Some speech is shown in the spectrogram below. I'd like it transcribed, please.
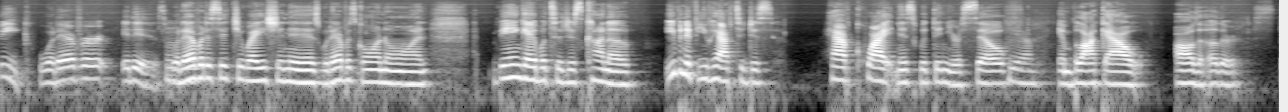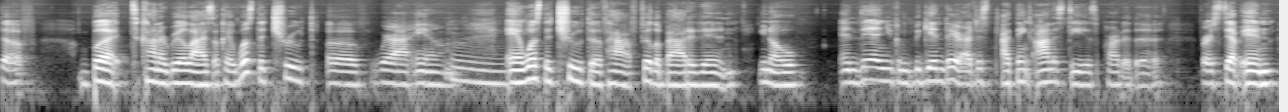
speak whatever it is, whatever the situation is, whatever's going on, being able to just kind of, even if you have to just have quietness within yourself Yeah. and block out all the other stuff but to kind of realize okay what's the truth of where i am? And what's the truth of how i feel about it and you know and then you can begin there. I just i think honesty is part of the first step. And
